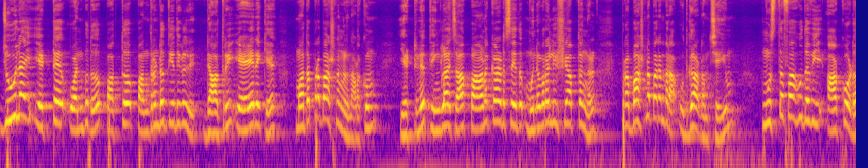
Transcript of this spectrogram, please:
ജൂലൈ എട്ട് ഒൻപത് പത്ത് പന്ത്രണ്ട് തീയതികളിൽ രാത്രി ഏഴരയ്ക്ക് മതപ്രഭാഷണങ്ങൾ നടക്കും. എട്ടിന് തിങ്കളാഴ്ച പാണക്കാട് സെയ്ദ് മുനവറലി തങ്ങൾ പ്രഭാഷണ പരമ്പര ഉദ്ഘാടനം ചെയ്യും. മുസ്തഫ ഹുദവി ആക്കോട്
